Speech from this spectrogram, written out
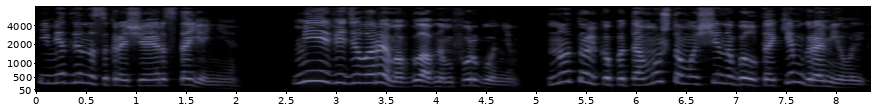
и медленно сокращая расстояние. Мия видела Рема в главном фургоне, но только потому, что мужчина был таким громилой,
